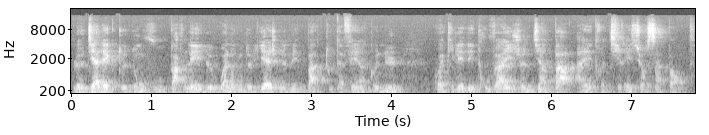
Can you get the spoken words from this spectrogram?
Le dialecte dont vous parlez, le wallon de Liège, ne m'est pas tout à fait inconnu. Quoiqu'il ait des trouvailles, je ne tiens pas à être tiré sur sa pente.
